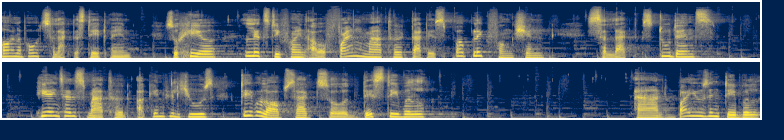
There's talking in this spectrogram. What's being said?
all about select statement. So here let's define our final method that is public function select students. Here inside this method again we'll use table object. So this table. And by using table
